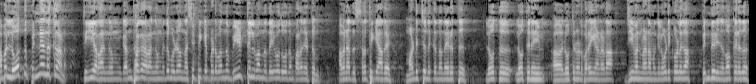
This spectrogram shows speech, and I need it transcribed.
അപ്പൊ ലോത്ത് പിന്നെ നിൽക്കുകയാണ്. തീയിറങ്ങും ഗന്ധകം ഇറങ്ങും ഇത് മുഴുവൻ നശിപ്പിക്കപ്പെടുമെന്ന് വീട്ടിൽ വന്ന് ദൈവദൂതം പറഞ്ഞിട്ടും അവനത് ശ്രദ്ധിക്കാതെ മടിച്ചു നിൽക്കുന്ന നേരത്ത് ലോത്ത് ലോത്തിനെയും ലോത്തിനോട് പറയുകയാണ് എടാ ജീവൻ വേണമെങ്കിൽ ഓടിക്കൊള്ളുക പിന്തിരിഞ്ഞ് നോക്കരുത്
